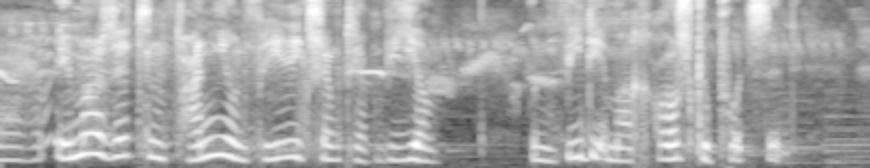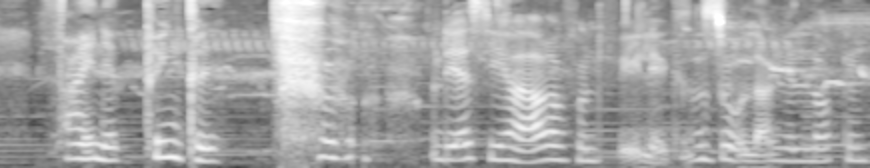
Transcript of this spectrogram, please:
Oh, immer sitzen Fanny und Felix am Klavier. Und wie die immer rausgeputzt sind. Feine Pinkel. Und erst die Haare von Felix. So lange Locken.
